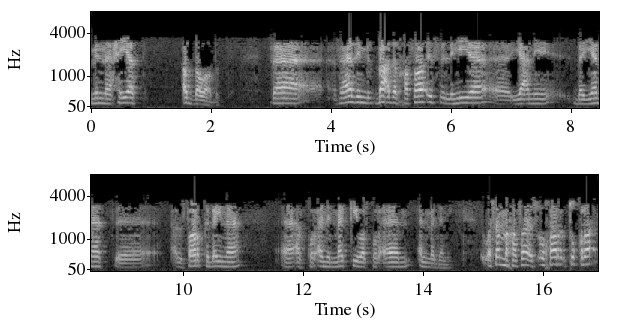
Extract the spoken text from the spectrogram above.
من ناحية الضوابط. فهذه بعض الخصائص اللي هي آه، يعني بينت الفرق بين القرآن المكي والقرآن المدني. وسمى خصائص أخر تقرأ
